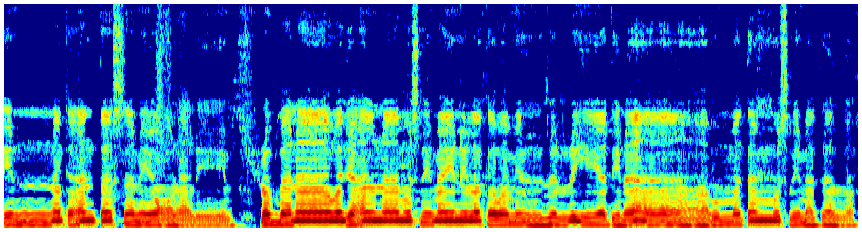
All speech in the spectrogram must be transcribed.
إنك أنت السميع العليم. ربنا وجعلنا مسلمين لك ومن ذريتنا أمة مسلمة لك.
